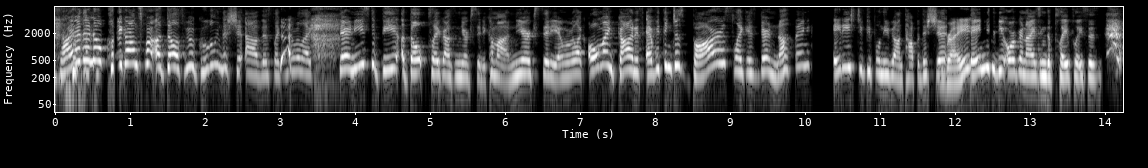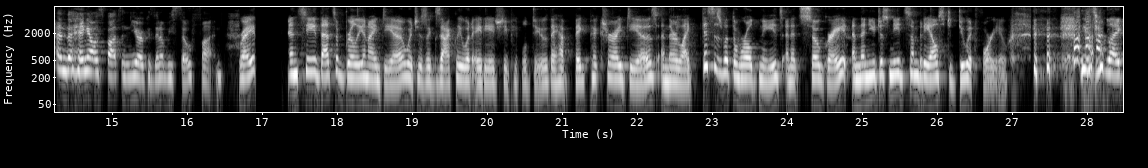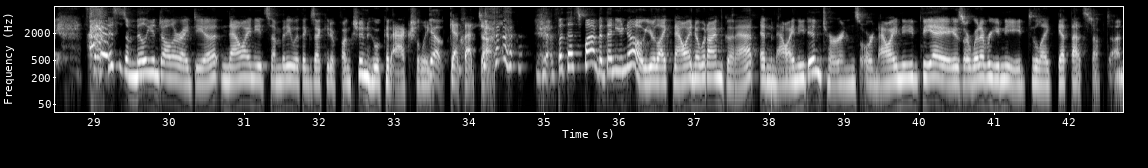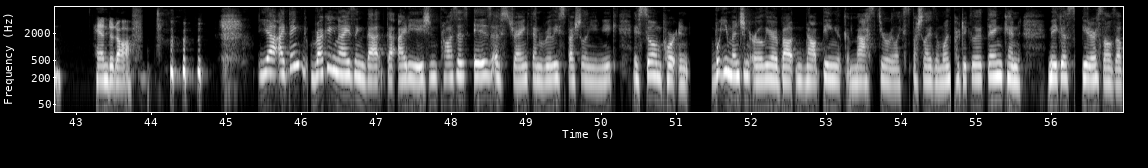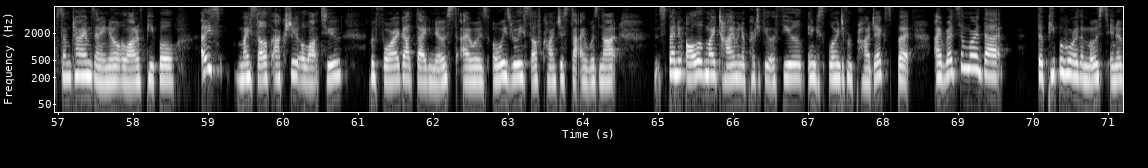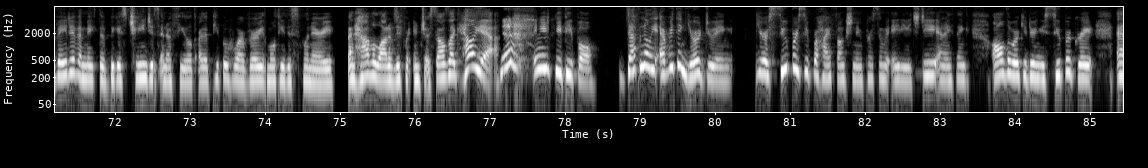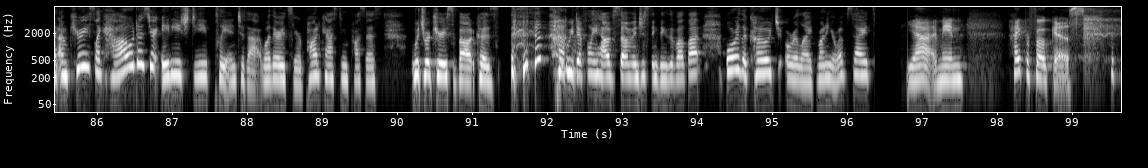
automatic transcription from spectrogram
Why are there no playgrounds for adults? We were Googling the shit out of this. Like, we were like, there needs to be adult playgrounds in New York City. Come on, New York City. And we were like, oh my God, is everything just bars? Like, is there nothing? ADHD people need to be on top of this shit. Right. They need to be organizing the play places and the hangout spots in New York because then it'll be so fun. Right. And see, that's a brilliant idea, which is exactly what ADHD people do. They have big picture ideas and they're like, this is what the world needs. And it's so great. And then you just need somebody else to do it for you. you're like, so this is a million dollar idea. Now I need somebody with executive function who could actually yep. get that done. Yes. But that's fine. But then you know, you're like, now I know what I'm good at. And now I need interns or now I need VAs or whatever you need to like get that stuff done. Hand it off. Yeah, I think recognizing that the ideation process is a strength and really special and unique is so important. What you mentioned earlier about not being like a master or like specialized in one particular thing can make us beat ourselves up sometimes. And I know a lot of people, at least myself actually a lot too, before I got diagnosed, I was always really self conscious that I was not spending all of my time in a particular field and exploring different projects. But I read somewhere that the people who are the most innovative and make the biggest changes in a field are the people who are very multidisciplinary and have a lot of different interests. So I was like, hell yeah, yeah. ADHD people. Definitely everything you're doing, you're a super, super high functioning person with ADHD. And I think all the work you're doing is super great. And I'm curious, like, how does your ADHD play into that? Whether it's your podcasting process, which we're curious about because we definitely have some interesting things about that, or the coach, or like running your websites. Yeah. I mean, hyper focus.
